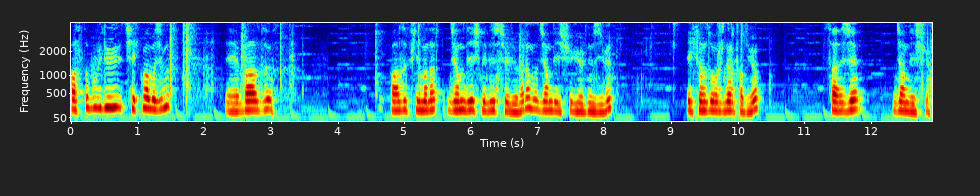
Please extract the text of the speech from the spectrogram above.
Aslında bu videoyu çekme amacımız e, bazı bazı firmalar cam değişmediğini söylüyorlar ama cam değişiyor gördüğünüz gibi. Ekranınızda orijinal kalıyor. Sadece cam değişiyor.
